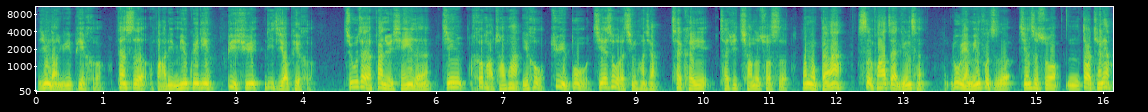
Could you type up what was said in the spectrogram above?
应当予以配合。但是法律没有规定必须立即要配合，只有在犯罪嫌疑人经合法传唤以后拒不接受的情况下，才可以采取强制措施。那么本案事发在凌晨，陆远明父子坚持说，嗯，到天亮，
